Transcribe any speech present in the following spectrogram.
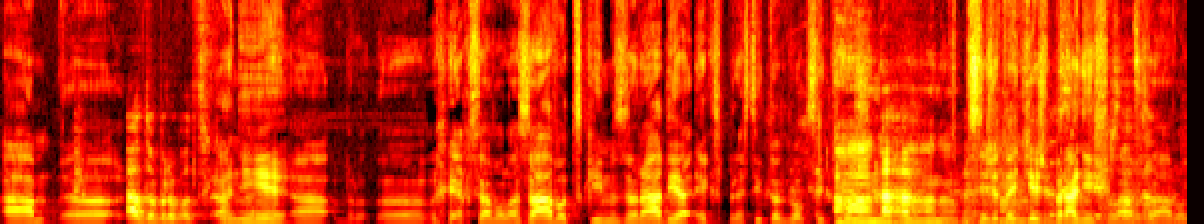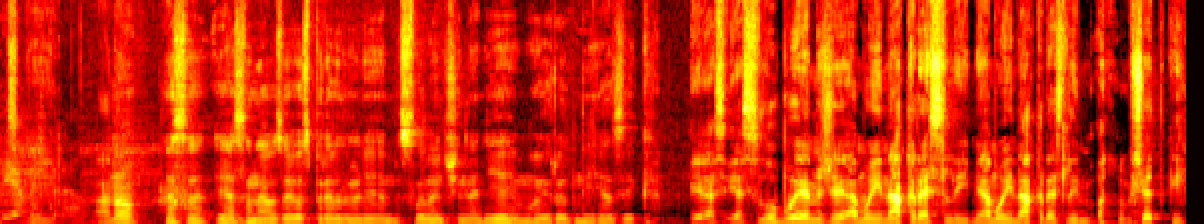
a, uh, a Dobrovodským. A nie, a uh, jak sa volá, Závodským z Rádia Express. Títo dvoch si tiež... Áno, áno. Myslím, že to je tiež Branislav Závodský. Áno? Ja sa, ja sa naozaj ospravedlňujem. Slovenčina nie je môj rodný jazyk. Ja, ja slúbujem, že ja mu ich nakreslím. Ja mu ich nakreslím všetkých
